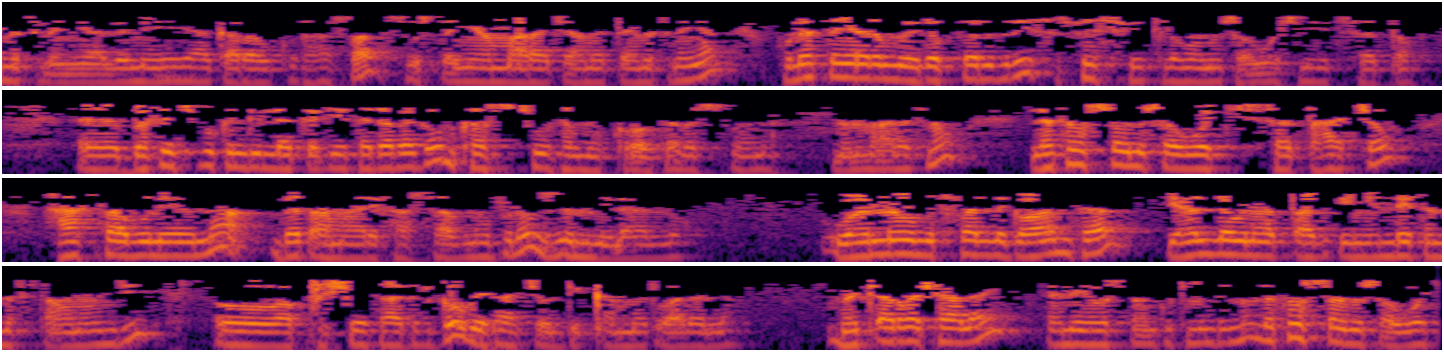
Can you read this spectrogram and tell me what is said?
ይመስለኛል እኔ ያቀረብኩት ሀሳብ ሶስተኛ አማራጭ ያመጣ ይመስለኛል። ሁለተኛ ደግሞ የዶክተር ድሪስ specific ለሆኑ ሰዎች ነው የተሰጠው። በፌስቡክ እንዲለቀቅ የተደረገውም ከሱ ተሞክሮ ተነስቶ ነው። ምን ማለት ነው? ለተወሰኑ ሰዎች ሰጣቸው ሀሳቡን እና በጣም አሪፍ ሀሳብ ነው ብለው ዝም ይላሉ ዋናው የምትፈልገው አንተ ያለውን አጣብቂኝ እንዴት እንፍታው ነው እንጂ appreciate አድርገው ቤታቸው እንዲቀመጡ አይደለም። መጨረሻ ላይ እኔ የወሰንኩት ምንድነው? ለተወሰኑ ሰዎች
